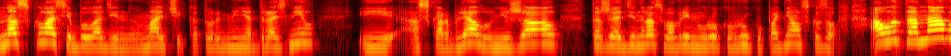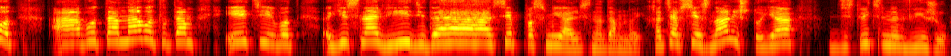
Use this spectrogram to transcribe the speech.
У нас в классе был один мальчик, который меня дразнил и оскорблял, унижал. Даже один раз во время урока в руку поднял, сказал, а вот она вот, а вот она вот, вот там эти вот ясновиди, да, все посмеялись надо мной. Хотя все знали, что я действительно вижу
